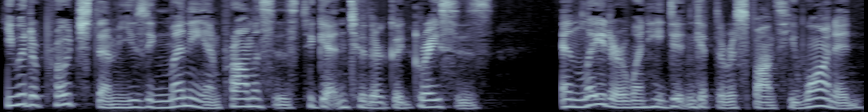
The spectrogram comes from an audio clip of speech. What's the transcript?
He would approach them using money and promises to get into their good graces and later, when he didn't get the response he wanted,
